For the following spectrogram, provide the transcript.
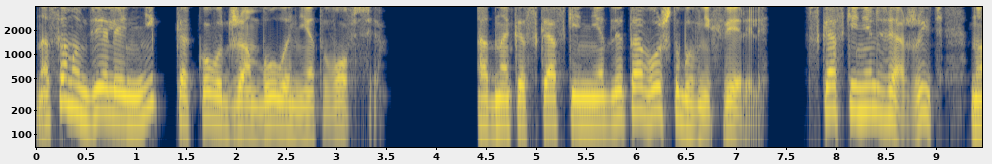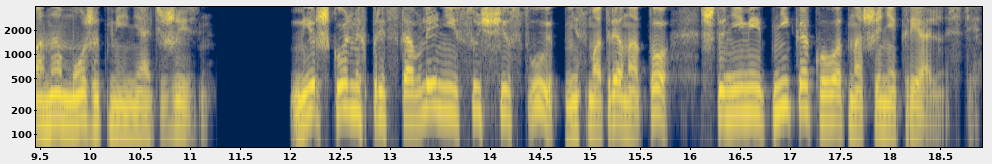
На самом деле никакого Джамбула нет вовсе. Однако сказки не для того, чтобы в них верили. В сказке нельзя жить, но она может менять жизнь. Мир школьных представлений существует, несмотря на то, что не имеет никакого отношения к реальности.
